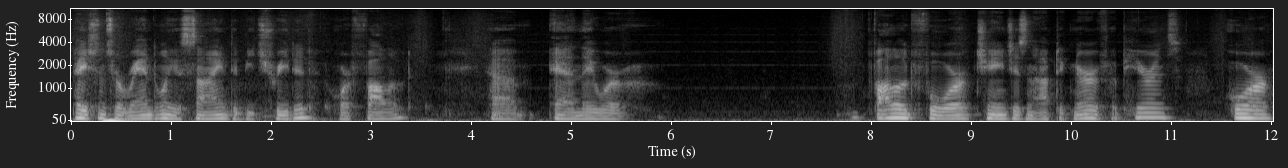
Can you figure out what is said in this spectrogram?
Patients were randomly assigned to be treated or followed, um, and they were followed for changes in optic nerve appearance or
